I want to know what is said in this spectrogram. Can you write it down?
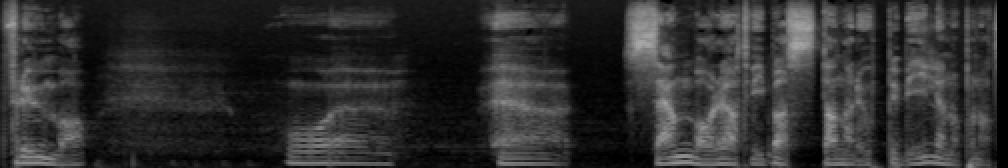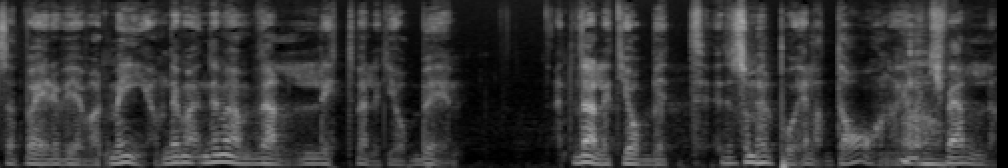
frun var. Och eh, sen var det att vi bara stannade upp i bilen och på något sätt, vad är det vi har varit med om? Det var, det var väldigt, väldigt jobbigt. Ett väldigt jobbigt, som höll på hela dagen och hela kvällen.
